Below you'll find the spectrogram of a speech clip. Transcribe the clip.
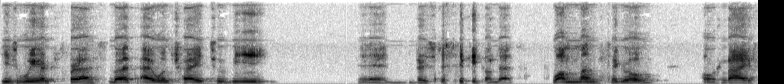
is weird for us, but I will try to be uh, very specific on that. One month ago, our life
